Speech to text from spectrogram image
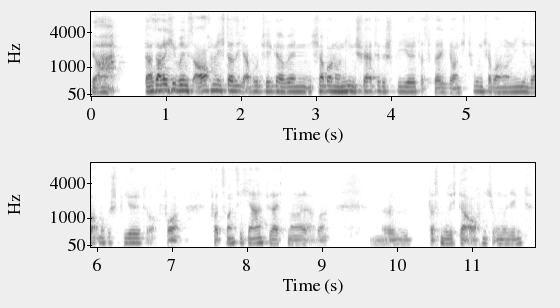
ja, da sage ich übrigens auch nicht, dass ich Apotheker bin. Ich habe auch noch nie in Schwerte gespielt. Das werde ich auch nicht tun. Ich habe auch noch nie in Dortmund gespielt, auch vor, vor 20 Jahren vielleicht mal. Aber ähm, das muss ich da auch nicht unbedingt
